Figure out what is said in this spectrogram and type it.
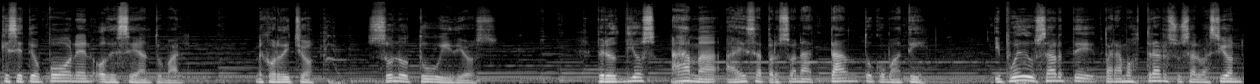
que se te oponen o desean tu mal. Mejor dicho, solo tú y Dios. Pero Dios ama a esa persona tanto como a ti y puede usarte para mostrar su salvación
